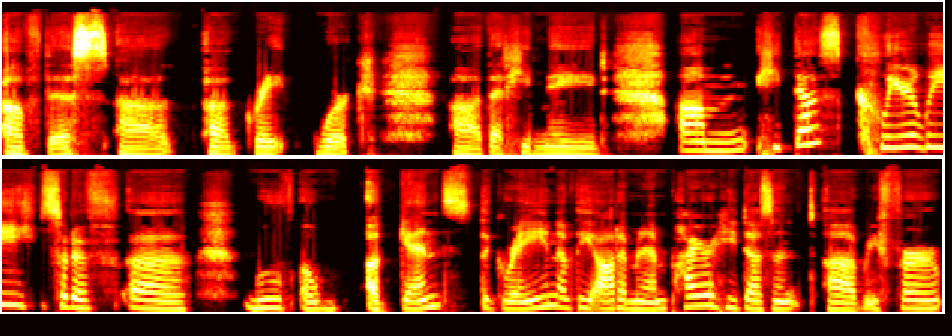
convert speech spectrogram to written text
of this uh, uh, great work uh, that he made. Um, he does clearly sort of uh, move a- against the grain of the Ottoman Empire. He doesn't uh, refer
